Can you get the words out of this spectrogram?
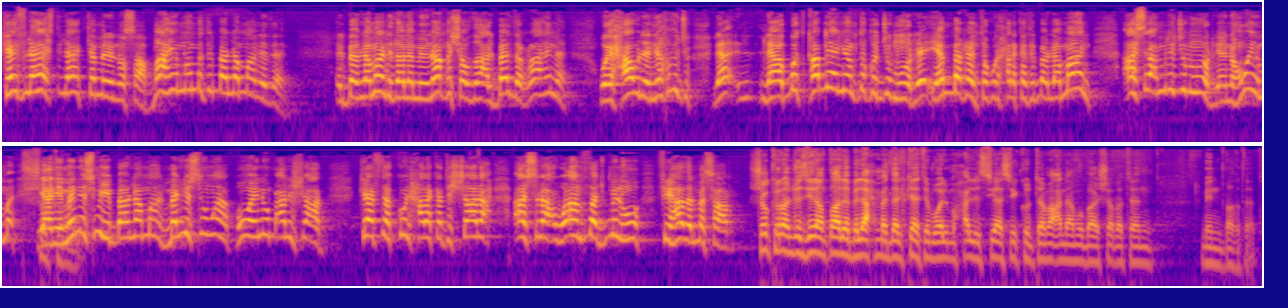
كيف لا لا يكتمل النصاب؟ ما هي مهمة البرلمان اذا؟ البرلمان إذا لم يناقش أوضاع البلد الراهنة ويحاول أن يخرج لا لابد قبل أن ينطق الجمهور ينبغي أن تكون حركة البرلمان أسرع من الجمهور لأنه هو يم... يعني من اسمه برلمان مجلس نواب هو ينوب عن الشعب. كيف تكون حركة الشارع أسرع وأنضج منه في هذا المسار؟ شكرا جزيلا طالب الأحمد الكاتب والمحلل السياسي كنت معنا مباشرة من بغداد.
